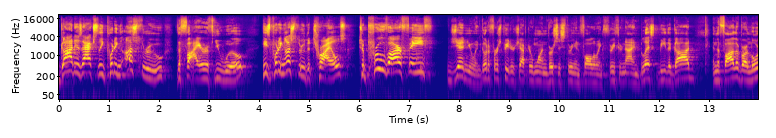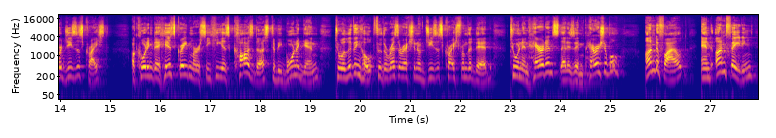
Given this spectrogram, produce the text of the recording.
God is actually putting us through the fire, if you will. He's putting us through the trials to prove our faith genuine. Go to 1 Peter chapter 1 verses 3 and following, 3 through 9. Blessed be the God and the Father of our Lord Jesus Christ. According to his great mercy, he has caused us to be born again to a living hope through the resurrection of Jesus Christ from the dead, to an inheritance that is imperishable, undefiled, and unfading,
